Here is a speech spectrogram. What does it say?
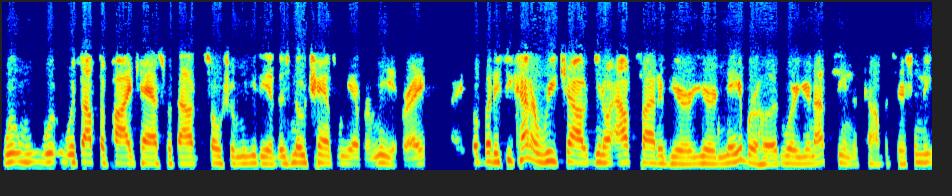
we we without the podcast, without social media, there's no chance we ever meet, right? But but if you kind of reach out, you know, outside of your your neighborhood where you're not seeing this competition, the,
